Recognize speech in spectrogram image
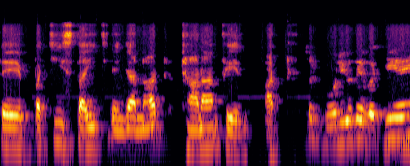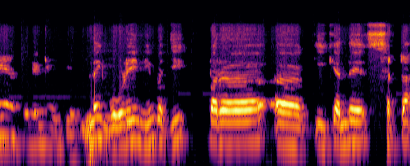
ਤੇ 25 27 54 ਨਾਟ ਥਾਣਾ ਫੇਜ਼ 8 ਸਰ ਗੋਲੀ ਉਹਦੇ ਵੱਜੀ ਹੈ ਜਾਂ ਗੋਲੀ ਨਹੀਂ ਵੱਜੀ? ਨਹੀਂ ਗੋਲੀ ਨਹੀਂ ਵੱਜੀ ਪਰ ਕੀ ਕਹਿੰਦੇ ਸੱਟਾਂ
